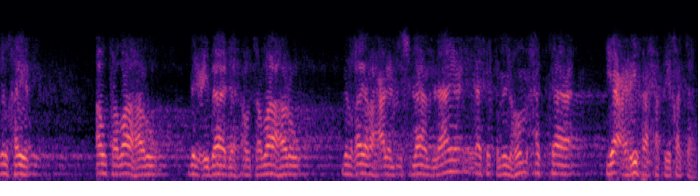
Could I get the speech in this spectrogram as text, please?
بالخير أو تظاهروا بالعبادة أو تظاهروا بالغيرة على الإسلام لا يثق منهم حتى يعرف حقيقتهم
